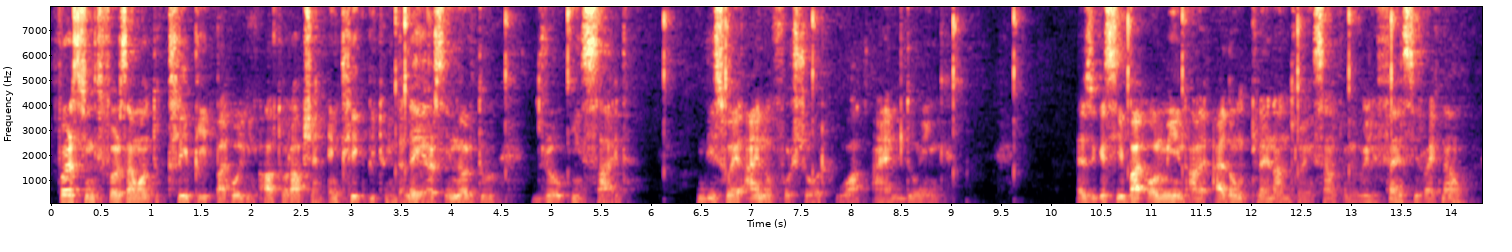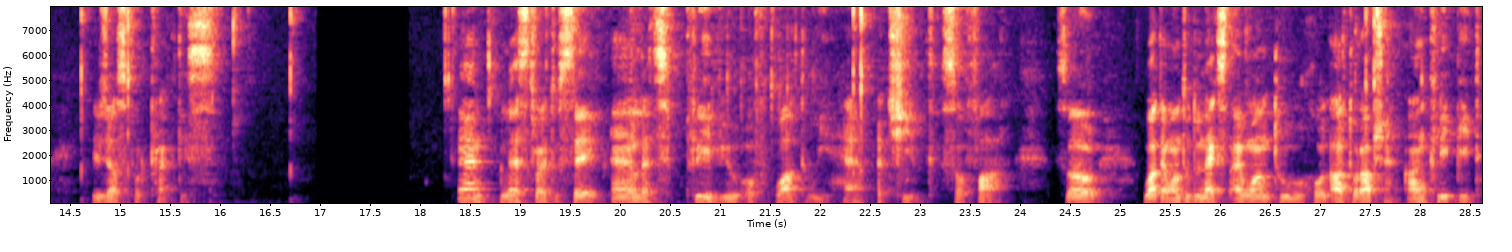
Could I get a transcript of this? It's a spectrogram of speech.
First things first, I want to clip it by holding Alt or Option and click between the layers in order to draw inside. In this way, I know for sure what I am doing. As you can see, by all means, I, I don't plan on drawing something really fancy right now. It's just for practice. And let's try to save and let's preview of what we have achieved so far. So what I want to do next, I want to hold Alt Option, unclip it,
